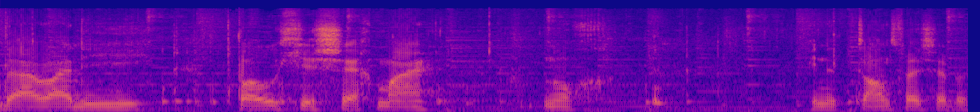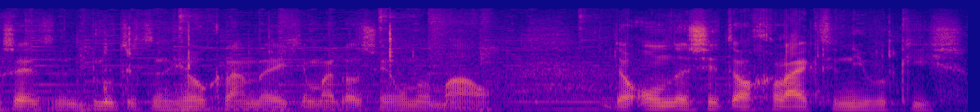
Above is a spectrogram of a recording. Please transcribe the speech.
Daar waar die pootjes zeg maar nog in het tandvlees hebben gezeten, bloedt het een heel klein beetje, maar dat is heel normaal. Daaronder zit al gelijk de nieuwe kies.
